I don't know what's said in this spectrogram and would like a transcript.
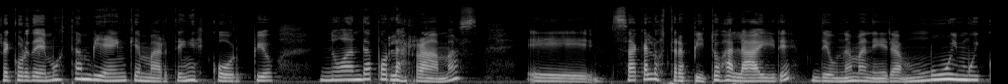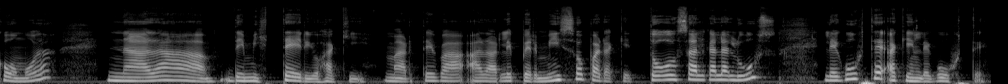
Recordemos también que Marte en Escorpio no anda por las ramas, eh, saca los trapitos al aire de una manera muy, muy cómoda. nada de misterios aquí. Marte va a darle permiso para que todo salga a la luz, le guste a quien le guste.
